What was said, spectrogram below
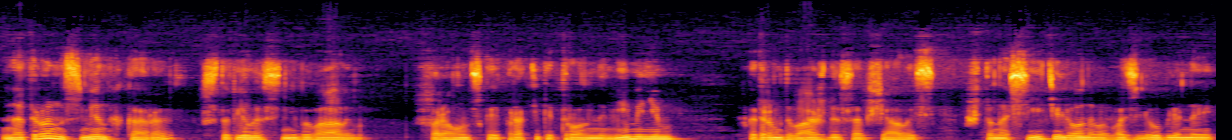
На трон Сменхкара вступила с небывалым в фараонской практике тронным именем, в котором дважды сообщалось что носитель оного возлюбленный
